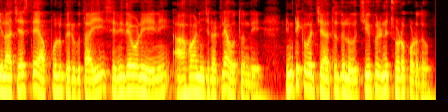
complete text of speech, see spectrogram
ఇలా చేస్తే అప్పులు పెరుగుతాయి శనిదేవుడిని ఆహ్వానించినట్లే అవుతుంది. ఇంటికి వచ్చే అతిథులు చీపురిని చూడకూడదు.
